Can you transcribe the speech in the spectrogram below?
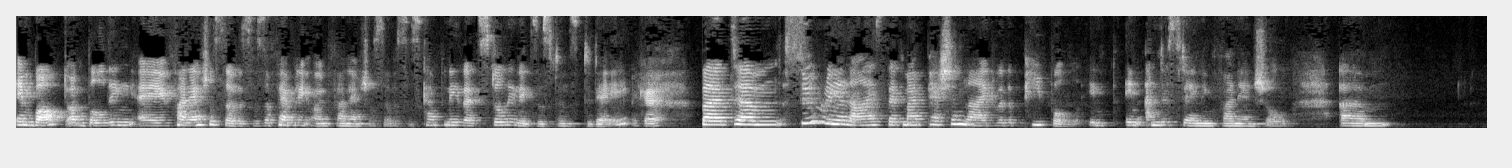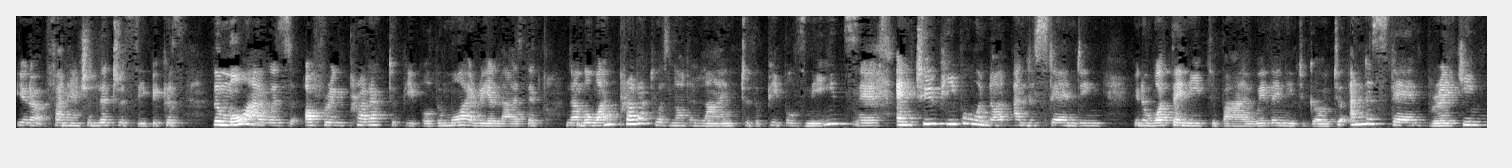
embarked on building a financial services, a family owned financial services company that's still in existence today. Okay. But um, soon realized that my passion lied with the people in, in understanding financial, um, you know, financial literacy. Because the more I was offering product to people, the more I realized that number one, product was not aligned to the people's needs, Yes. and two, people were not understanding, you know, what they need to buy, where they need to go to understand breaking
